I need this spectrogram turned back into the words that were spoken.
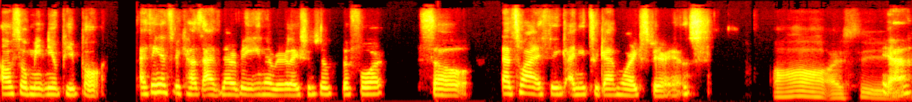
also meet new people. I think it's because I've never been in a relationship before. So that's why I think I need to get more experience. Ah, I see. Yeah.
